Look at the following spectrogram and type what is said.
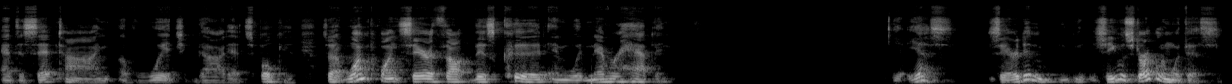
at the set time of which God had spoken. So at one point, Sarah thought this could and would never happen. Yes, Sarah didn't, she was struggling with this.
